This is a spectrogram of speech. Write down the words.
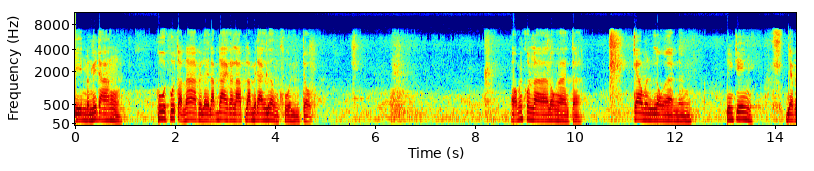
ยินมันไม่ดัง พูดพูดต่อหน้าไปเลย รับได้ก็รับ รับไม่ได้ก็เรื่องคุณจบอ๋อมันคนละโรงงานจ้ะแก้วมันโรงงานหนึ่งจริง ๆ อย่าไป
